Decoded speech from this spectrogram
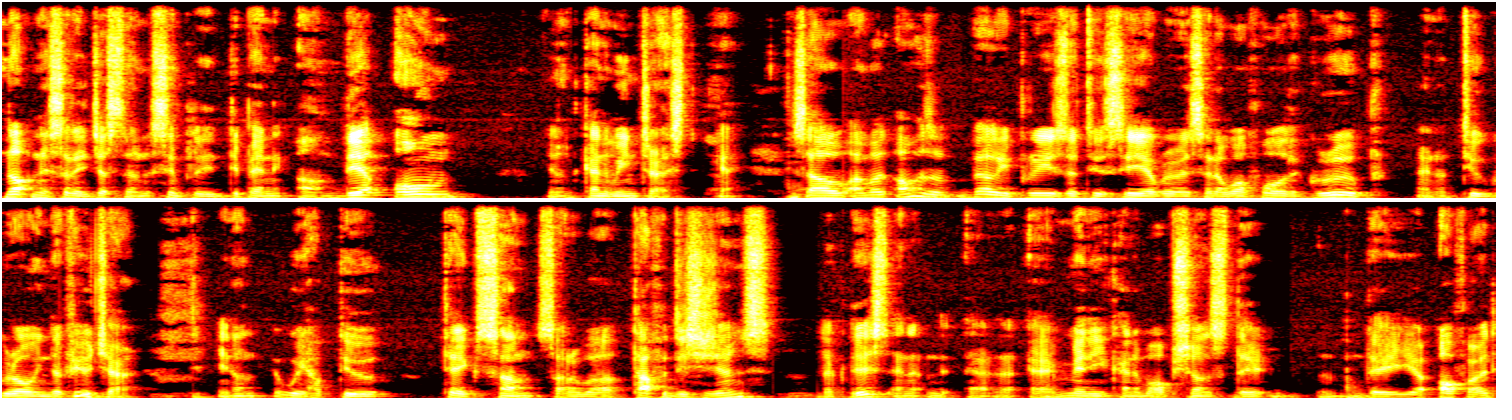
not necessarily just uh, simply depending on their own you know, kind of interest. Okay? So I was, I was very pleased to see everyone said, well, for the group you know, to grow in the future, you know, we have to take some sort of uh, tough decisions like this, and uh, uh, many kind of options they they uh, offered,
